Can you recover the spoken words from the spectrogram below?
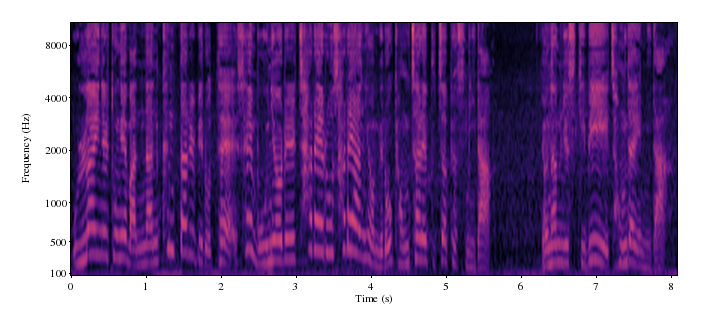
온라인을 통해 만난 큰딸을 비롯해 세 모녀를 차례로 살해한 혐의로 경찰에 붙잡혔습니다. 연합뉴스TV 정다혜입니다.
